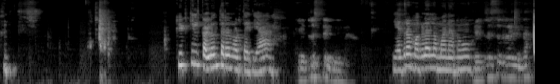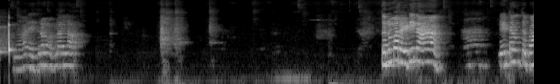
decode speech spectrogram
ಕಿಟಕಿಲಿ ಕಳ್ಳನ್ ಥರ ನೋಡ್ತಾ ಇದೀಯಾ? ಎದ್ರ ಮಗಳಲ್ಲಮ್ಮ ನಾನು. ನಾನು ಎದ್ರ ಮಗಳಲ್ಲ. ತನುಮ ರೆಡಿನಾ? ಲೇಟ್ ಆಗುತ್ತೆ ಬಾ.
